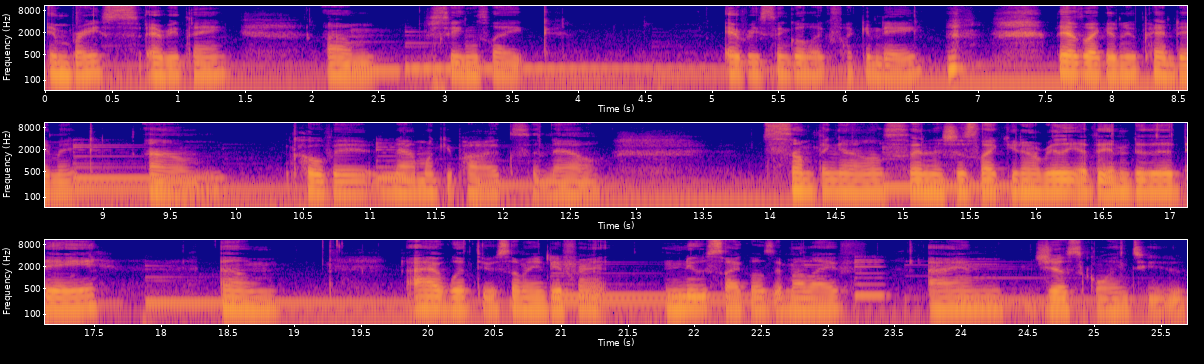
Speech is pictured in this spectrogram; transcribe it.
embrace everything. Um, seems like every single like fucking day there's like a new pandemic, um, COVID, now monkeypox, and now something else. And it's just like you know, really at the end of the day, um, I went through so many different news cycles in my life I'm just going to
